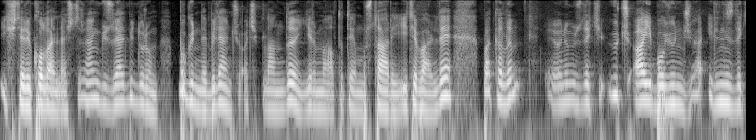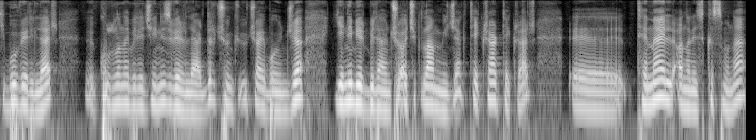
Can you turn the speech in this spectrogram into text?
işleri kolaylaştıran güzel bir durum. Bugün de bilanço açıklandı 26 Temmuz tarihi itibariyle. Bakalım e, önümüzdeki 3 ay boyunca elinizdeki bu veriler e, kullanabileceğiniz verilerdir. Çünkü 3 ay boyunca yeni bir bilanço açıklanmayacak. Tekrar tekrar e, temel analiz kısmına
